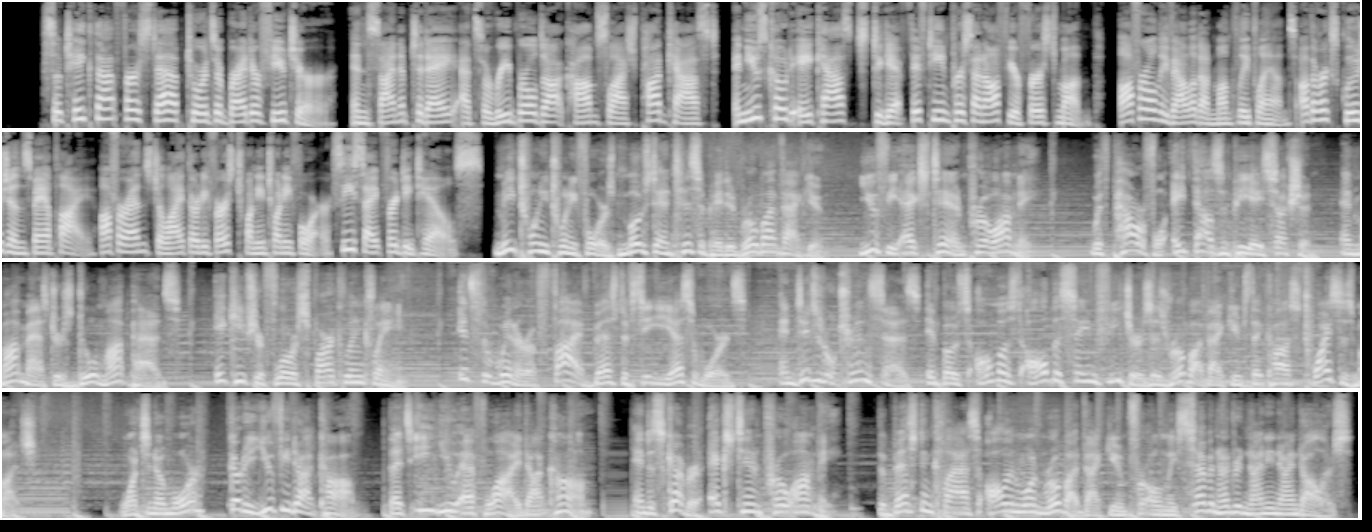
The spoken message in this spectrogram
So take that first step towards a brighter future and sign up today at cerebral.com slash podcast and use code ACasts to get 15% off your first month. Offer only valid on monthly plans. Other exclusions may apply. Offer ends July 31st, 2024. See site for details. Meet 2024's most anticipated robot vacuum, Eufy X10 Pro Omni. With powerful 8000 PA suction and MopMaster's dual mop pads, it keeps your floor sparkling clean. It's the winner of five Best of CES awards, and Digital Trends says it boasts almost all the same features as robot vacuums that cost twice as much. Want to know more? Go to eufy.com, that's EUFY.com, and discover X10 Pro Omni, the best in class all in one robot vacuum for only $799.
